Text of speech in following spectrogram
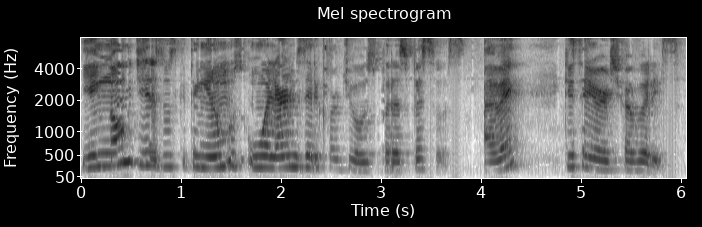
E em nome de Jesus, que tenhamos um olhar misericordioso para as pessoas. Amém? Que o Senhor te favoreça.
